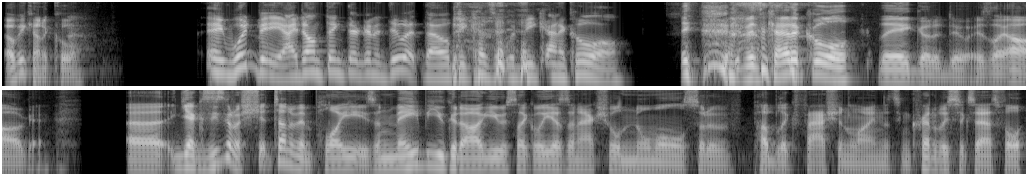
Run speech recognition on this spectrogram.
That'd be kind of cool. it would be i don't think they're going to do it though because it would be kind of cool if it's kind of cool, they ain't gonna do it. It's like, oh, okay. Uh, yeah, because he's got a shit ton of employees, and maybe you could argue it's like, well, he has an actual normal sort of public fashion line that's incredibly successful,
